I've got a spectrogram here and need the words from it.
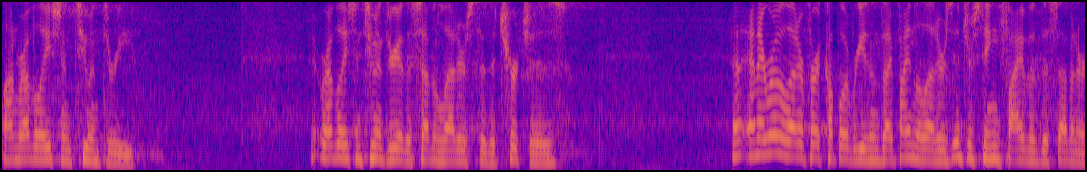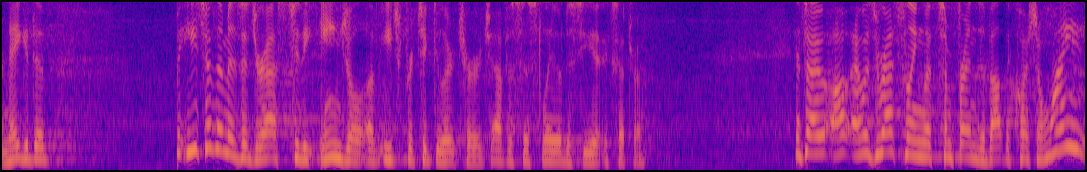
on Revelation 2 and 3. Revelation 2 and 3 are the seven letters to the churches. And, and I wrote a letter for a couple of reasons. I find the letters interesting, five of the seven are negative. But each of them is addressed to the angel of each particular church Ephesus, Laodicea, etc. And so I, I was wrestling with some friends about the question why,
